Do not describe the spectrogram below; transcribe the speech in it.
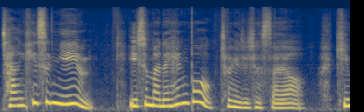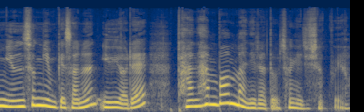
장희숙님, 이수만의 행복 청해 주셨어요. 김윤숙님께서는 유열의 단 한 번만이라도 청해 주셨고요.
